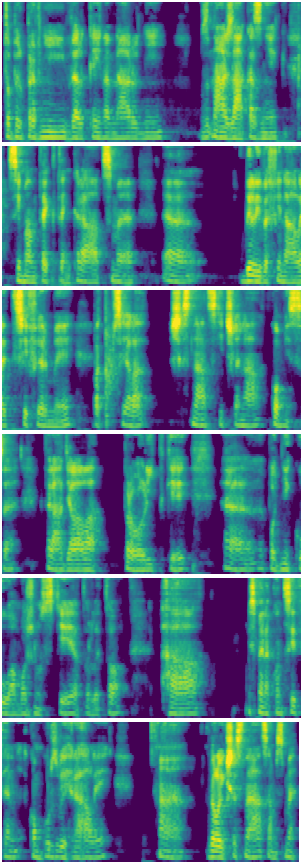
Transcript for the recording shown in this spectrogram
to byl první velký nadnárodní náš zákazník Symantec. Tenkrát jsme eh, byli ve finále tři firmy, pak přijela 16 člená komise, která dělala prohlídky Eh, podniků a možnosti a tohleto. A my jsme na konci ten konkurs vyhráli. A bylo jich 16 a my jsme,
